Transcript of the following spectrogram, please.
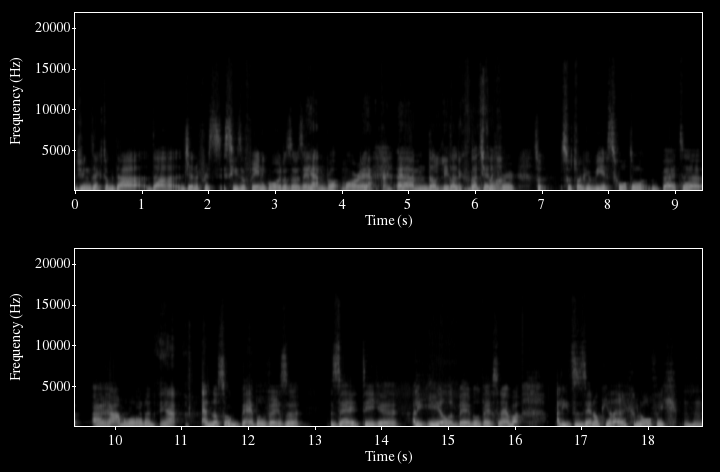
June zegt ook dat, dat Jennifer schizofreen geworden zou zijn Ja. in Broadmoor. Hè? Ja, kan ik Ehm, dat, dat. Jennifer zo'n soort van geweerschoten buiten haar raam hoorde. Ja, En dat ze ook bijbelverzen zei tegen... Allee, hele bijbelversen. Hè? Wat, allee, ze zijn ook heel erg gelovig. Mhm.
